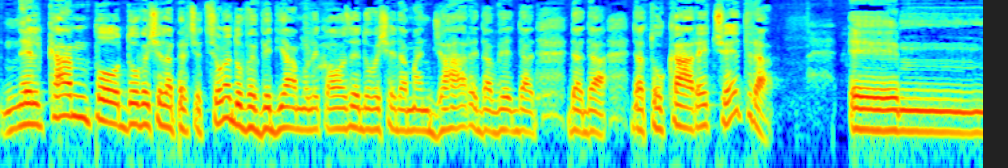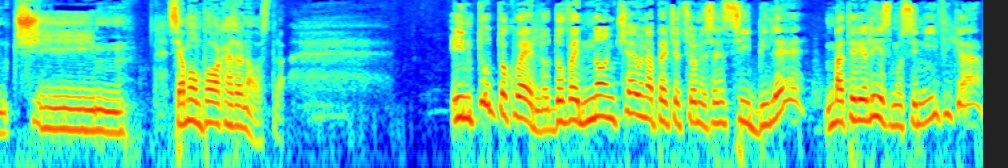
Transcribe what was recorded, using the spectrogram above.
nel campo dove c'è la percezione, dove vediamo le cose, dove c'è da mangiare, da, da, da, da toccare, eccetera, ehm, ci, siamo un po' a casa nostra. In tutto quello dove non c'è una percezione sensibile, materialismo significa...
